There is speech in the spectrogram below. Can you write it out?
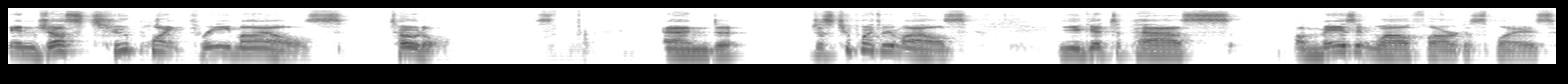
in just 2.3 miles total, mm-hmm. and just 2.3 miles, you get to pass amazing wildflower displays,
